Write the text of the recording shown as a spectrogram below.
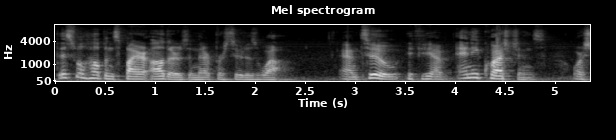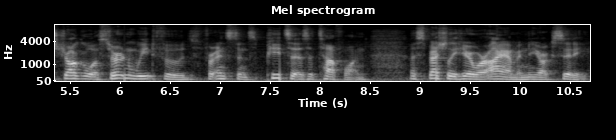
This will help inspire others in their pursuit as well. And two, if you have any questions, or struggle with certain wheat foods, for instance, pizza is a tough one, especially here where I am in New York City,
